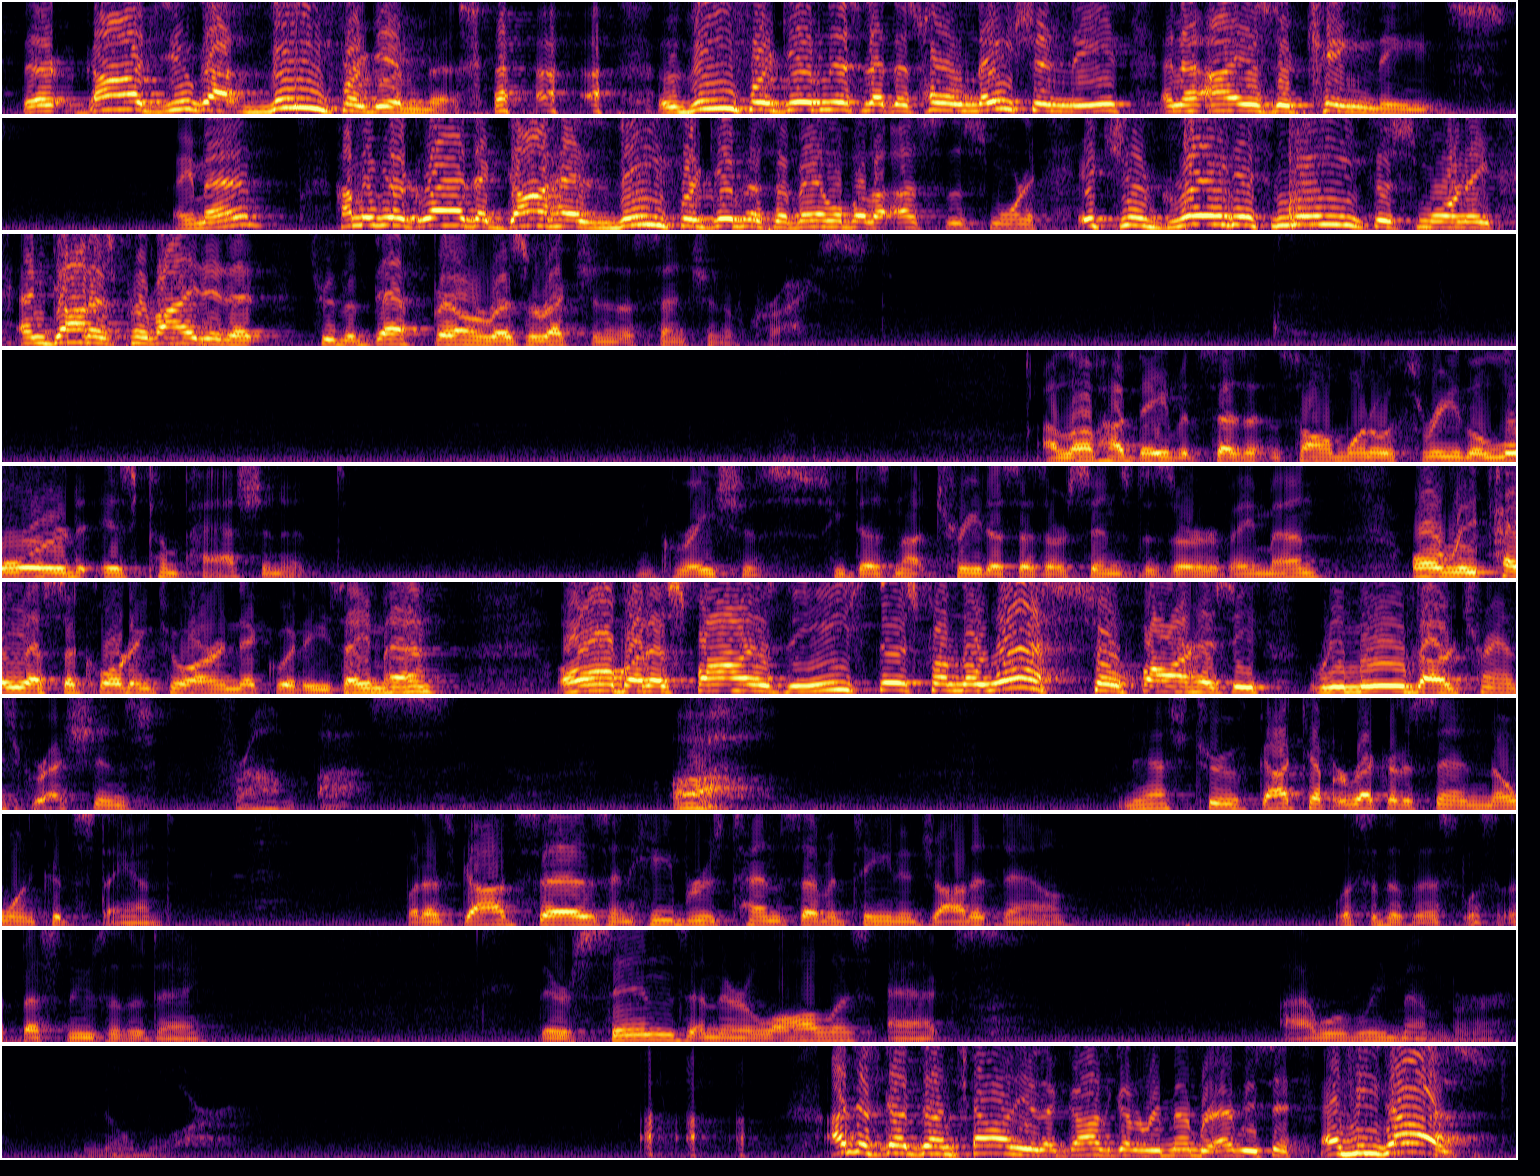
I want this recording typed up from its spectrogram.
There, God, you got the forgiveness. the forgiveness that this whole nation needs and that I, as their king, needs. Amen? How many of you are glad that God has the forgiveness available to us this morning? It's your greatest need this morning, and God has provided it through the death, burial, resurrection, and ascension of Christ. I love how David says it in Psalm 103 the Lord is compassionate and gracious. He does not treat us as our sins deserve. Amen. Or repay us according to our iniquities. Amen. Oh, but as far as the east is from the west, so far has He removed our transgressions from us. Oh. And that's true. If God kept a record of sin, no one could stand. But as God says in Hebrews 10 17, and jot it down, listen to this, listen the best news of the day. Their sins and their lawless acts I will remember no more. I just got done telling you that God's going to remember every sin, and He does.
